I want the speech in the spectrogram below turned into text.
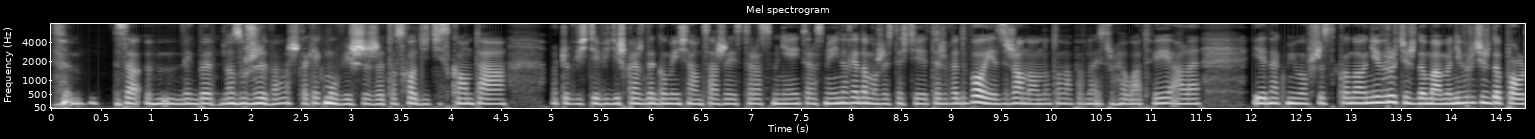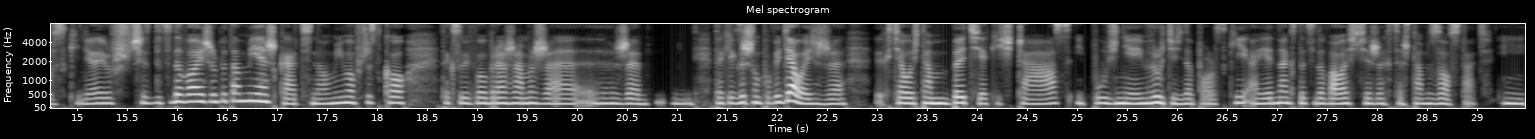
jakby no, zużywasz, tak jak mówisz, że to schodzi ci z konta. Oczywiście widzisz każdego miesiąca, że jest coraz mniej, coraz mniej. No wiadomo, że jesteście też we dwoje z żoną, no to na pewno jest trochę łatwiej, ale jednak mimo wszystko, no nie wrócisz do mamy, nie wrócisz do Polski, nie? Już się zdecydowałeś, żeby tam mieszkać, no mimo wszystko tak sobie wyobrażam, że, że tak jak zresztą powiedziałeś, że chciałeś tam być jakiś czas i później wrócić do Polski, a jednak zdecydowałeś się, że chcesz tam zostać i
